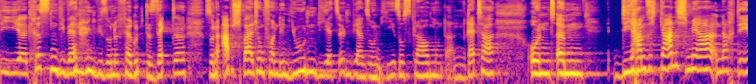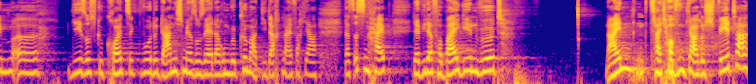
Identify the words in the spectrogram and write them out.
die äh, Christen, die wären irgendwie so eine verrückte Sekte, so eine Abspaltung von den Juden, die jetzt irgendwie an so einen Jesus glauben und an einen Retter. Und ähm, die haben sich gar nicht mehr, nachdem äh, Jesus gekreuzigt wurde, gar nicht mehr so sehr darum gekümmert. Die dachten einfach, ja, das ist ein Hype, der wieder vorbeigehen wird. Nein, 2000 Jahre später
